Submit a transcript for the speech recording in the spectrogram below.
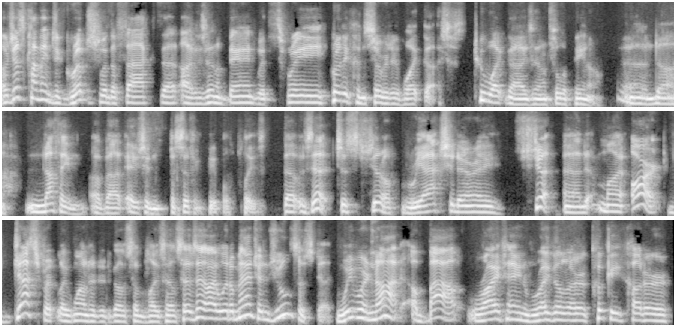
I was just coming to grips with the fact that I was in a band with three pretty conservative white guys, two white guys and a Filipino and uh, nothing about Asian Pacific people, please. That was it. Just, you know, reactionary shit. And my art desperately wanted it to go someplace else, as I would imagine Jules's did. We were not about writing regular cookie cutter,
